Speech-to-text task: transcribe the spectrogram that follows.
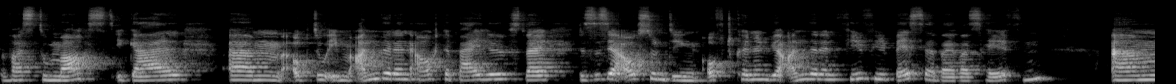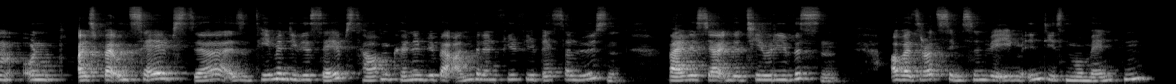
was du machst, egal, ähm, ob du eben anderen auch dabei hilfst, weil das ist ja auch so ein Ding. Oft können wir anderen viel, viel besser bei was helfen, ähm, und als bei uns selbst, ja, also Themen, die wir selbst haben, können wir bei anderen viel, viel besser lösen, weil wir es ja in der Theorie wissen. Aber trotzdem sind wir eben in diesen Momenten,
